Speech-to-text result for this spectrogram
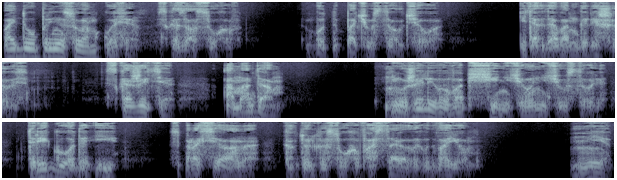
«Пойду принесу вам кофе», — сказал Сухов. Будто почувствовал чего. И тогда Ванга решилась. «Скажите, а мадам, неужели вы вообще ничего не чувствовали? Три года и...» — спросила она, как только Сухов оставил их вдвоем. «Нет»,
